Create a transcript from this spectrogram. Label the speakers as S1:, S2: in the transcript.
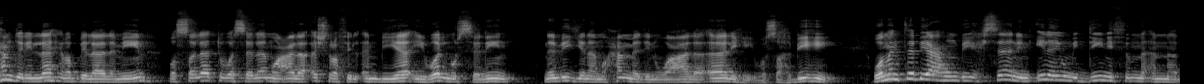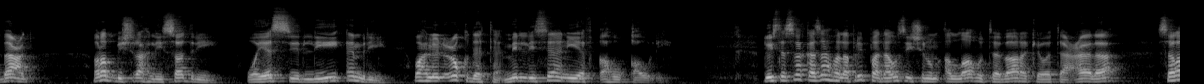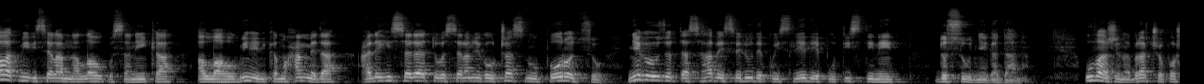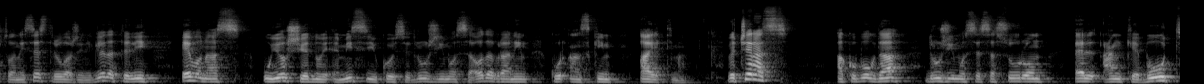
S1: الحمد لله رب العالمين والصلاة والسلام على أشرف الأنبياء والمرسلين نبينا محمد وعلى آله وصحبه ومن تبعهم بإحسان إلى يوم الدين ثم أما بعد رب اشرح لي صدري ويسر لي أمري واهل العقدة من لساني يفقه قولي Doista svaka zahvala pripada uzvišenom Allahu ta'ala. Salavat mir i selam na Allahu kusanika, Allahu miljenika Muhammeda, alaihi salatu wasalam, njegovu časnu porodcu, njegove uzorte ashabe i sve ljude koji slijede put istine do sudnjega dana. Uvažena braćo, poštovane sestre, uvaženi gledatelji, evo nas u još jednoj emisiji u kojoj se družimo sa odabranim kuranskim ajetima. Večeras, ako Bog da, družimo se sa surom El Ankebut,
